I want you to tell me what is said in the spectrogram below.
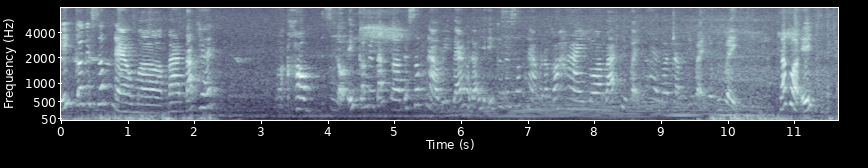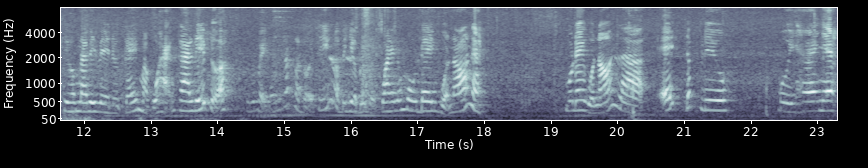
Ít có cái súp nào mà ba tấc hết. À, không, xin lỗi, ít có cái tấc à, cái súp nào bị bán ở đó thì ít có cái súp nào mà nó có hai loa bát như vậy, có hai loa trầm như vậy nha quý vị. Rất là ít thì hôm nay Bi về được cái mà của hãng Calip nữa. Thì quý vị nó rất là nổi tiếng rồi. Bây giờ Bi sẽ quay cái model của nó nè. Model của nó là SW 12 nha.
